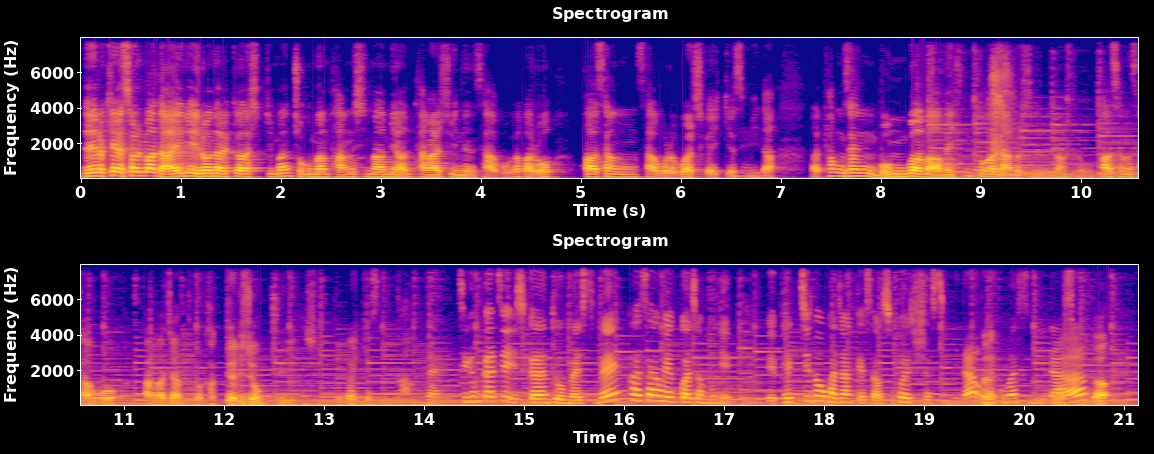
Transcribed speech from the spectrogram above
네, 이렇게 설마 나에게 일어날까 싶지만 조금만 방심하면 당할 수 있는 사고가 바로 화상 사고라고 할 수가 있겠습니다. 아, 평생 몸과 마음의 흉터가 남을 수 있는 만큼 화상 사고 당하지 않도록 각별히 좀 주의하실 필요가 있겠습니다. 네, 지금까지 이 시간 도움 말씀에 화상외과 전문의 예, 백진호 과장께서 수고해 주셨습니다. 오늘 네, 고맙습니다. 고맙습니다.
